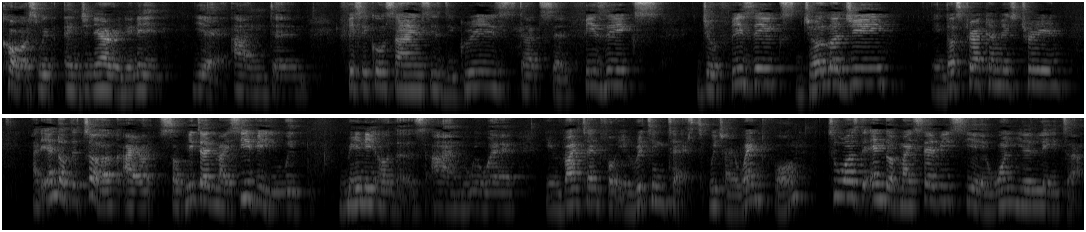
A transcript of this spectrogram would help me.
course with engineering in it, yeah, and um, physical sciences degrees, that's uh, physics, geophysics, geology, industrial chemistry. At the end of the talk, I submitted my CV with many others and we were invited for a written test, which I went for. Towards the end of my service year, one year later,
